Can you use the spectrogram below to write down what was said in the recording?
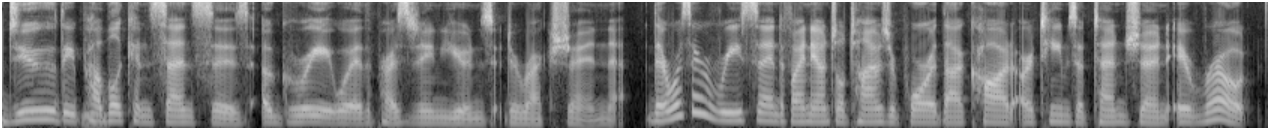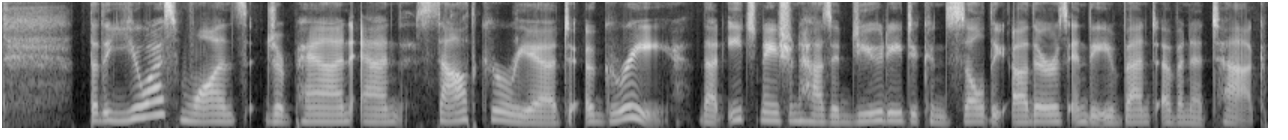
do the mm. public consensus agree with President Yoon's direction? There was a recent Financial Times report that caught our team's attention. It wrote, that the U.S. wants Japan and South Korea to agree that each nation has a duty to consult the others in the event of an attack.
